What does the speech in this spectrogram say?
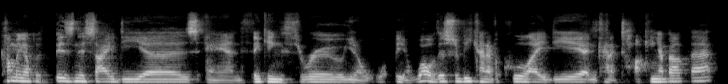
coming up with business ideas and thinking through, you know, you know, whoa, this would be kind of a cool idea and kind of talking about that.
